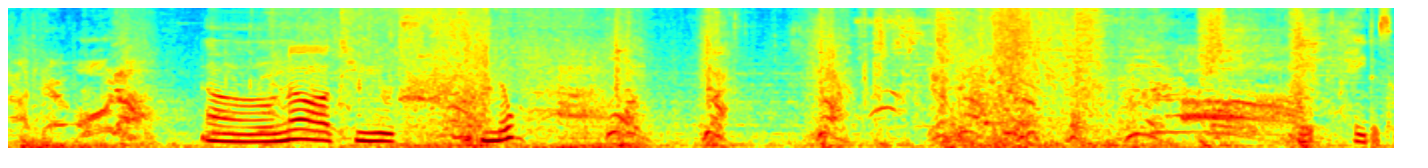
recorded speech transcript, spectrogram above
Not their order! Oh, you. Nope. I hate this.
